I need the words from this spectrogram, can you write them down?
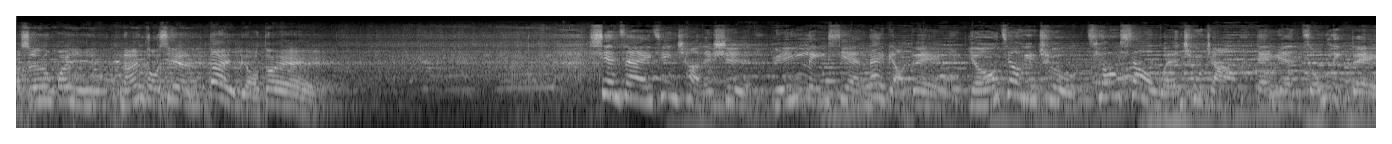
掌声欢迎南投县代表队。现在进场的是云林县代表队，由教育处邱孝文处长担任总领队。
